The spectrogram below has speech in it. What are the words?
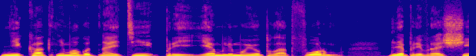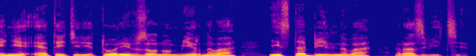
никак не могут найти приемлемую платформу для превращения этой территории в зону мирного и стабильного развития.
